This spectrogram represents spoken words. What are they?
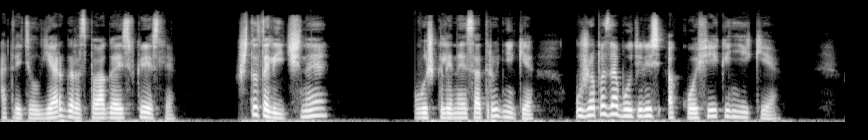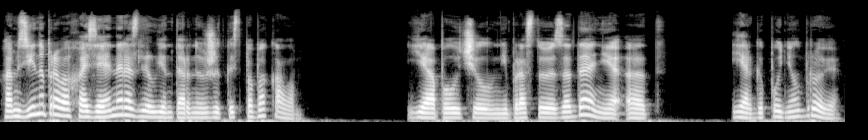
ответил Ярго, располагаясь в кресле. «Что-то личное?» Вышкаленные сотрудники уже позаботились о кофе и коньяке. Хамзи на правах хозяина разлил янтарную жидкость по бокалам. «Я получил непростое задание от...» Ярго поднял брови.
